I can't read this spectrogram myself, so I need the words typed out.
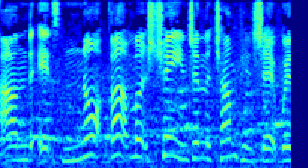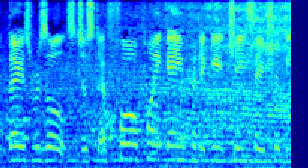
And it's not that much change in the championship with those results. Just a four-point game for Noguchi, so should be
